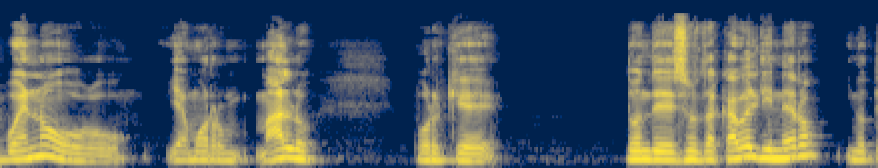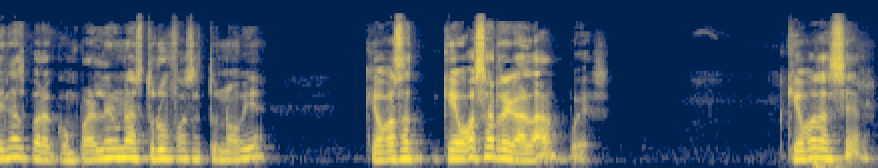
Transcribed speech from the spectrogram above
bueno y amor malo. Porque donde se nos acabe el dinero y no tengas para comprarle unas trufas a tu novia, ¿qué vas a, qué vas a regalar, pues? ¿Qué vas a hacer?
